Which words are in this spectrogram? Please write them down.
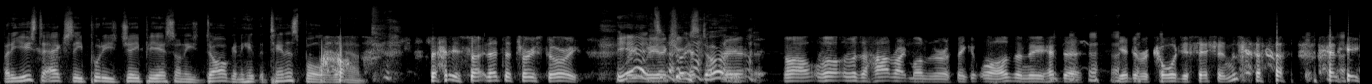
but he used to actually put his GPS on his dog and hit the tennis ball around. That is so, that's a true story. Yeah, it's a true story. Yeah. well, well, it was a heart rate monitor, I think it was, and he had to you had to record your sessions, and he,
